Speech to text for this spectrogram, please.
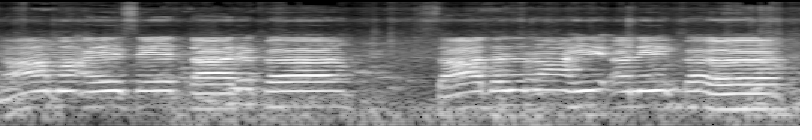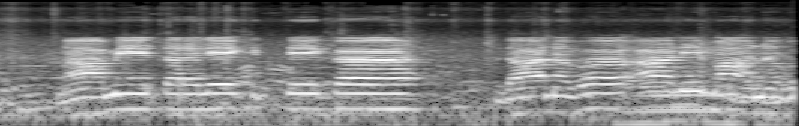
नाम ऐसे तारक साधन नाही अनेक. नामे तरले कित्येक. दानव आणि मानव.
